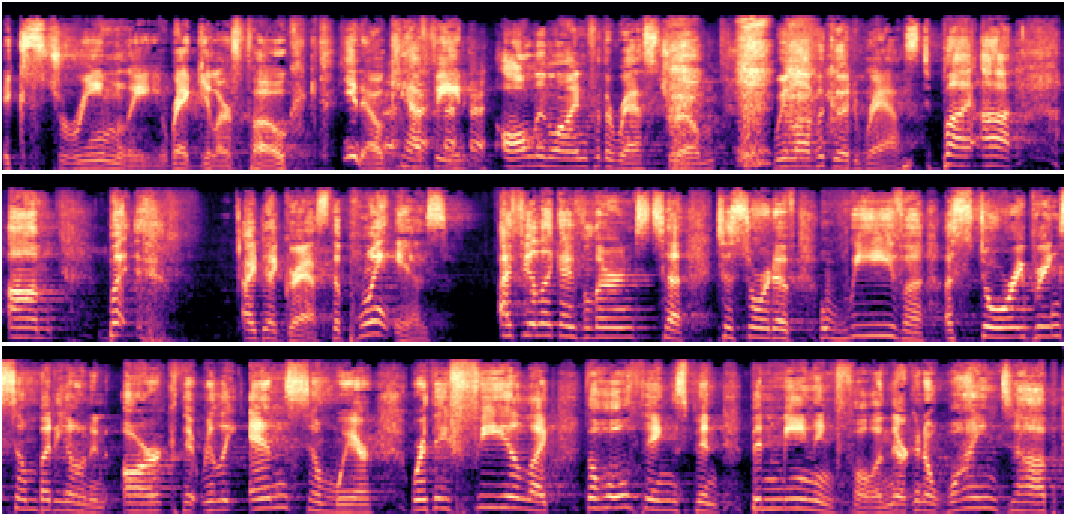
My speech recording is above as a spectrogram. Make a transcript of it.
extremely regular folk. You know, caffeine, all in line for the restroom. We love a good rest. But, uh, um, but I digress. The point is, I feel like I've learned to, to sort of weave a, a story, bring somebody on an arc that really ends somewhere where they feel like the whole thing's been, been meaningful and they're going to wind up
